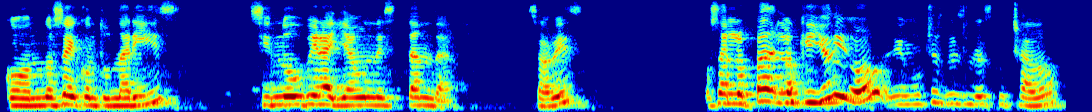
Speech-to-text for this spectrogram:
con, no sé, con tu nariz si no hubiera ya un estándar, ¿sabes? O sea, lo, lo que yo digo, y muchas veces lo he escuchado,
